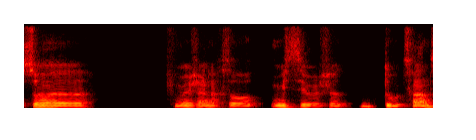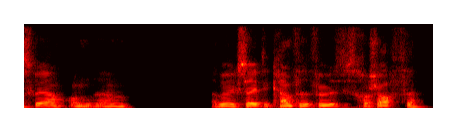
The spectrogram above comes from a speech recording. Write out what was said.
So, äh, für mich ist eigentlich so, mein Ziel ist ja die U20 WM und ähm, aber wie gesagt, ich kämpfe dafür, dass ich es schaffen kann.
